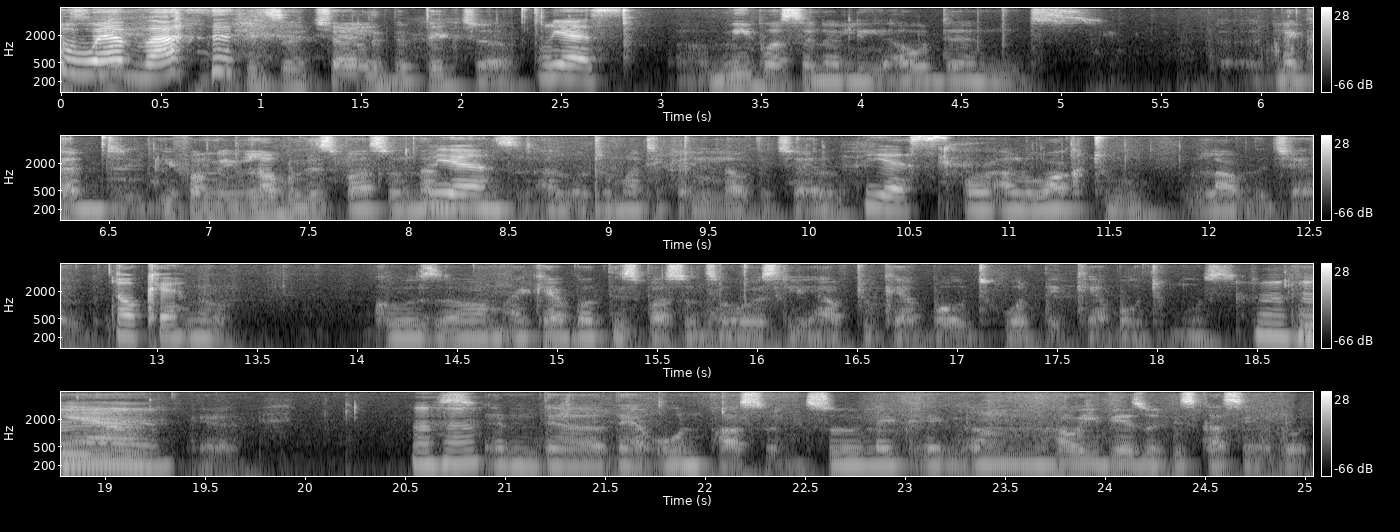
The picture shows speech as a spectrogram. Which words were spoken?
Whoever. if it's a child in the picture, Yes. uh, me personally, I wouldn't uh, like I'd, if I'm in love with this person, that Yeah. means I'll automatically love the child, Yes. or I'll work to love the child. Okay. No, because um, I care about this person, so obviously I have to care about what they care about most. Mm-hmm. yeah Yeah. S- And uh, their own person. So like uh, um, how you guys were discussing about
